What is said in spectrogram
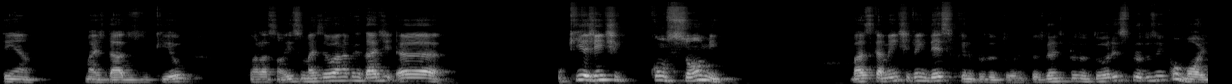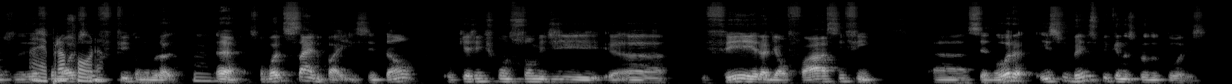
tenha mais dados do que eu com relação a isso, mas eu, na verdade, uh, o que a gente consome basicamente vem desse pequeno produtor, né? porque os grandes produtores produzem commodities, né? É, commodities fora. não ficam no Brasil. Hum. É, os commodities saem do país. Então, o que a gente consome de, uh, de feira, de alface, enfim, uh, cenoura, isso vem dos pequenos produtores.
